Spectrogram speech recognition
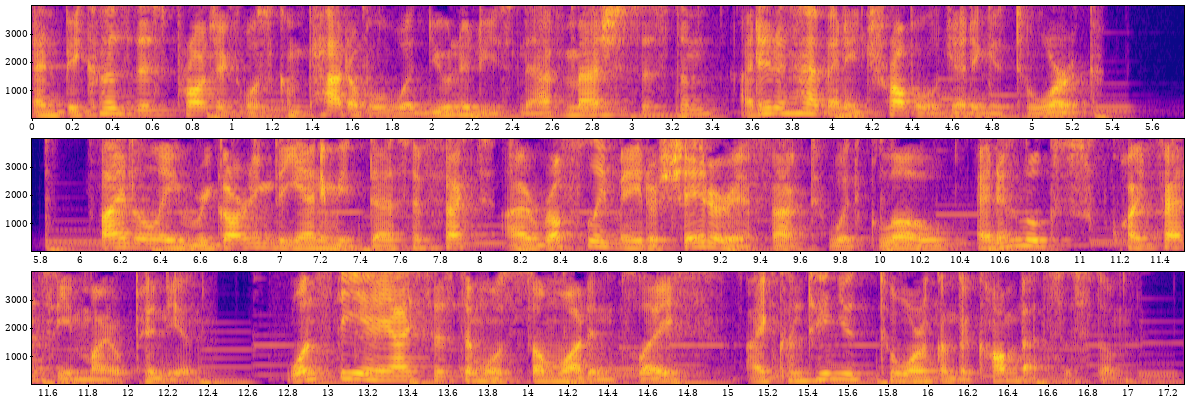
and because this project was compatible with Unity's navmesh system, I didn't have any trouble getting it to work. Finally, regarding the enemy death effect, I roughly made a shader effect with glow, and it looks quite fancy in my opinion. Once the AI system was somewhat in place, I continued to work on the combat system.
